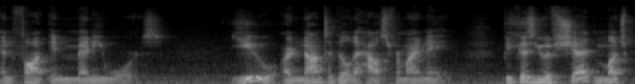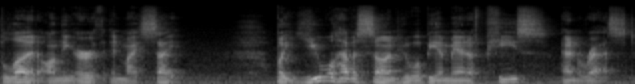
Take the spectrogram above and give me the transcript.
and fought in many wars. You are not to build a house for my name, because you have shed much blood on the earth in my sight. But you will have a son who will be a man of peace and rest,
